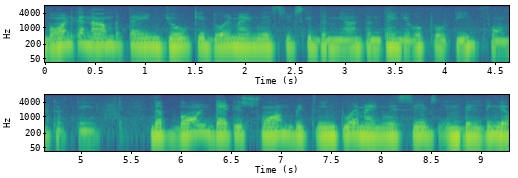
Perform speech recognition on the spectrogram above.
bond का नाम बताएँ जो कि दो अमाइनो एसिड्स के दरमियान बनता है जब वो प्रोटीन फॉर्म करते हैं। The bond that is form between two amino acids in building a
